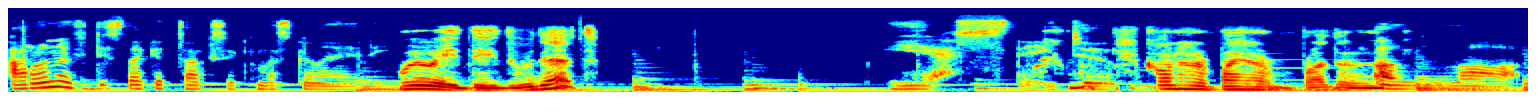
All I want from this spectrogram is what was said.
I don't know if it's like a toxic masculinity. Wait, wait, they do that? Yes, they do. They call her by her brother's name. A lot.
